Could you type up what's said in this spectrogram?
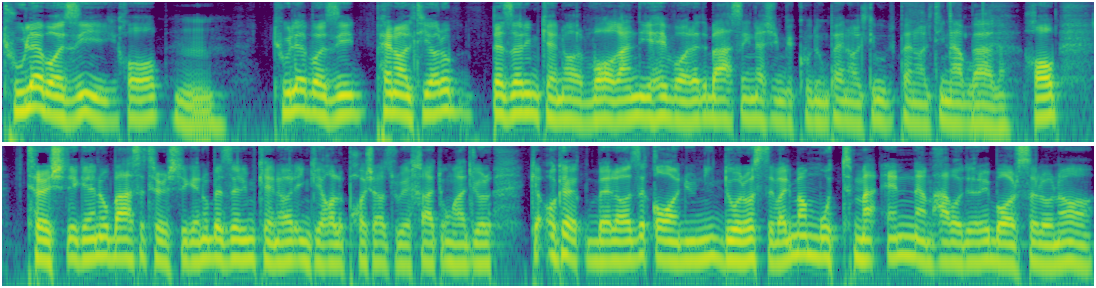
طول بازی خب. طول بازی پنالتی ها رو بذاریم کنار. واقعا دیگه هی وارد بحث این نشیم که کدوم پنالتی بود پنالتی نبود. بله. خب ترشتگن و بحث ترشتگن رو بذاریم کنار. اینکه حالا پاش از روی خط اومد جلو. که OK به لحاظ قانونی درسته ولی من مطمئنم هوادارای بارسلونا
